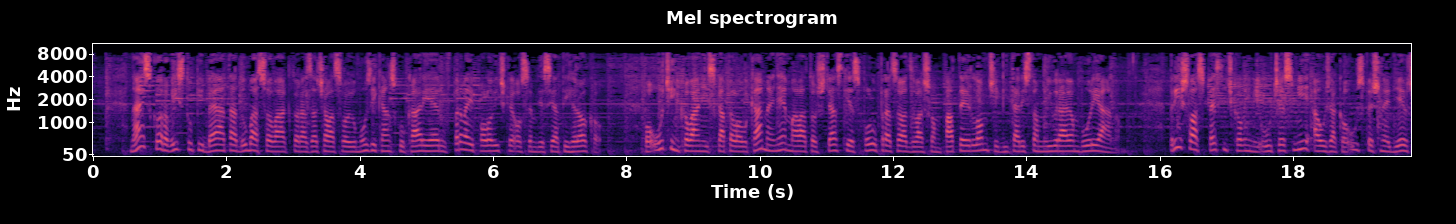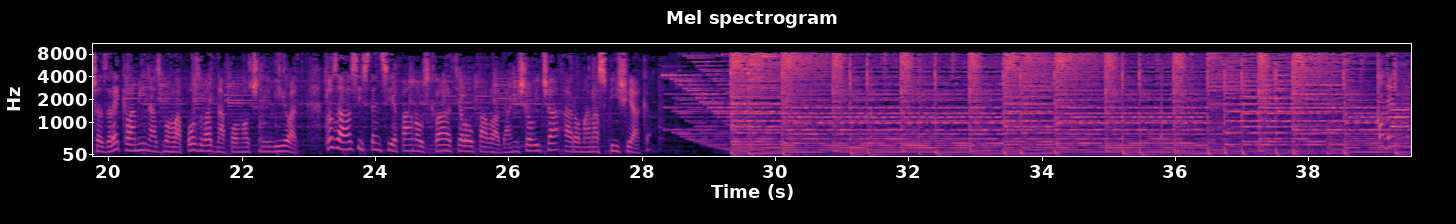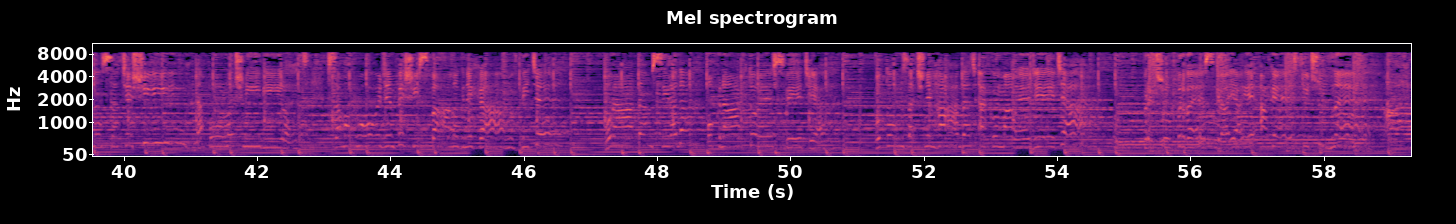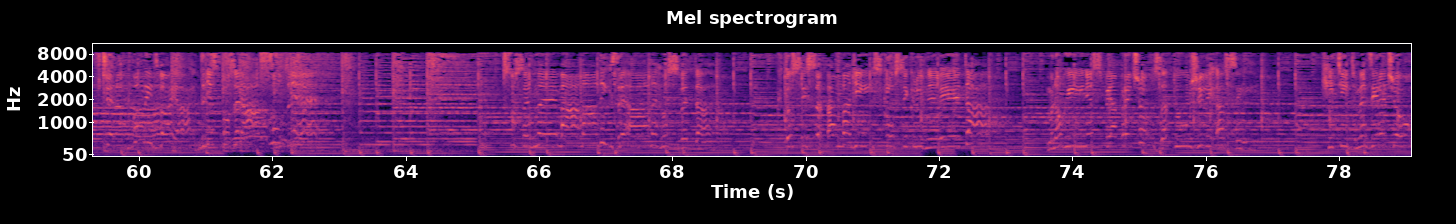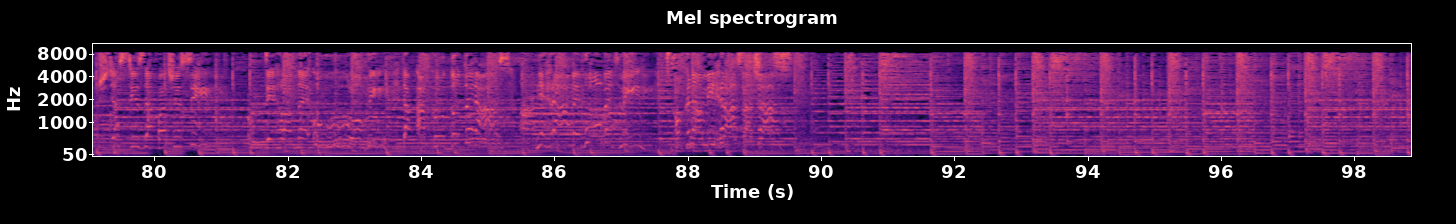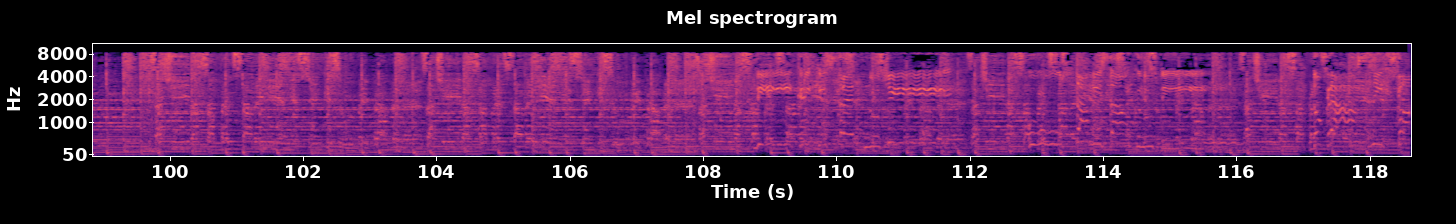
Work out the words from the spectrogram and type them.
Najskôr vystupí Beata Dubasová, ktorá začala svoju muzikánskú kariéru v prvej polovičke 80. rokov. Po účinkovaní s kapelou Kamene mala to šťastie spolupracovať s vašom Patédlom či gitaristom Jurajom Buriánom. Prišla s pesničkovými účesmi a už ako úspešné dievča z reklamy nás mohla pozvať na polnočný výlet. To za asistencie pánov skladateľov Pavla Danišoviča a Romana Spíšiaka. Začnem hádať ako malé dieťa. Prečo prvé z kraja je aké si čudné? Včera boli dvaja, dnes pozerá smutne. Susedné má mladých z reálneho sveta. Kto si sa tam vadí, sklo si kľudne lieta. Mnohí nespia, prečo zatúžili asi chytiť medzi rečou šťastie zapače si tie hlavné úlohy, tak ako doteraz. Nehráme vôbec my, s oknami hrá sa čas. Začína sa predstavenie, miestenky sú pripravené. Začína sa predstavenie, miestenky sú pripravené. Začína sa Výkriky stretnutí ústami zamknutý do krásnych sklamaní.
